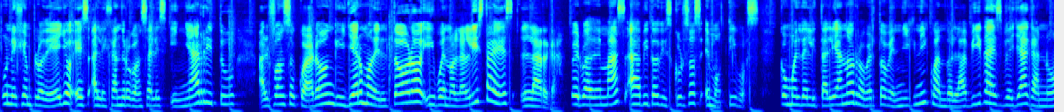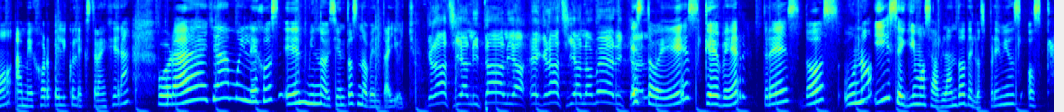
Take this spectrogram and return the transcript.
Un ejemplo de ello es Alejandro González Iñárritu, Alfonso Cuarón, Guillermo del Toro y bueno, la lista es larga. Pero además ha habido discursos emotivos, como el del italiano Roberto Benigni cuando La vida es bella ganó a mejor película extranjera por allá muy lejos en 1998. Gracias all'Italia e grazie all'America. Esto es que ver 3, 2, 1 y seguimos hablando de los premios Oscar.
